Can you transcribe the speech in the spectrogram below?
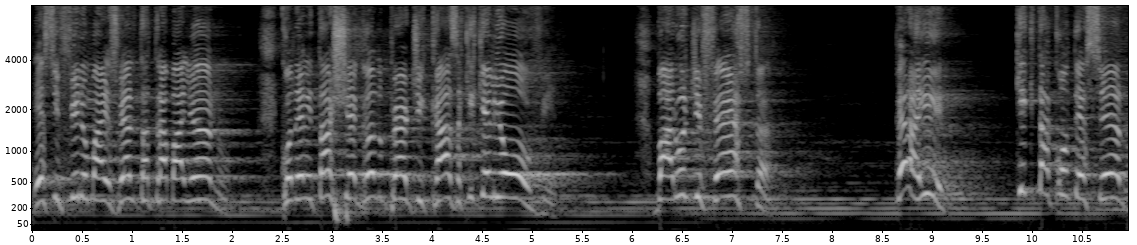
Esse filho mais velho está trabalhando. Quando ele está chegando perto de casa, o que, que ele ouve? Barulho de festa. Peraí, o que está acontecendo?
